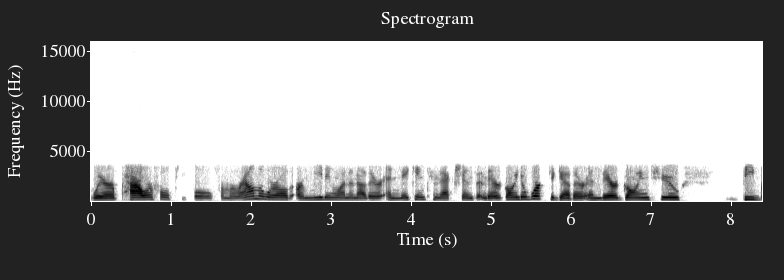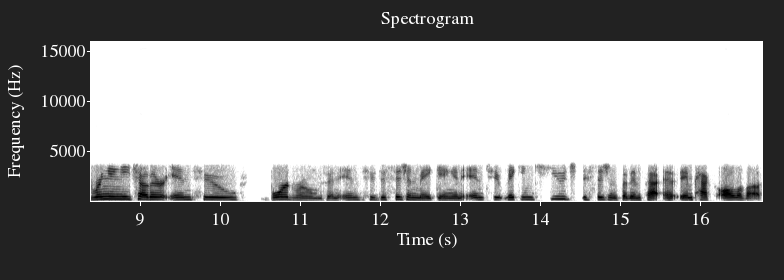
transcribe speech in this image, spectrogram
where powerful people from around the world are meeting one another and making connections, and they're going to work together, and they're going to be bringing each other into boardrooms and into decision making and into making huge decisions that impact, uh, impact all of us.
